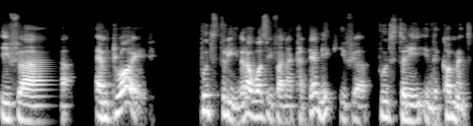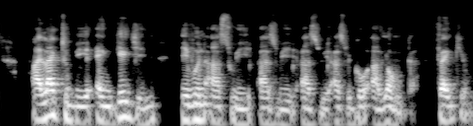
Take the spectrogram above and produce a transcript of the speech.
If you are employed, put three. In other words, if you're an academic, if you put three in the comment. I like to be engaging even as we as we as we as we go along. Thank you.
